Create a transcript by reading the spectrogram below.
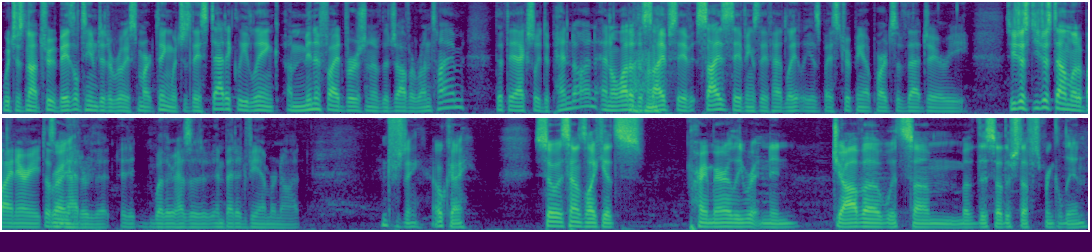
which is not true. Bazel team did a really smart thing, which is they statically link a minified version of the Java runtime that they actually depend on, and a lot of the Uh-huh. size, save, size savings they've had lately is by stripping out parts of that JRE. So you just you just download a binary. It doesn't Right. matter that it, whether it has an embedded VM or not. Interesting. Okay. So it sounds like it's primarily written in Java with some of this other stuff sprinkled in.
